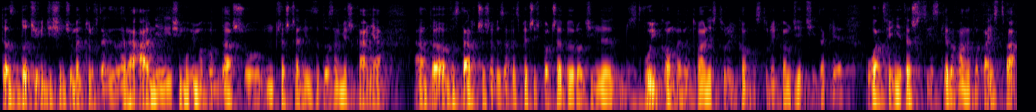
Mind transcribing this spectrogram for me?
to jest do 90 metrów tak realnie, jeśli mówimy o poddaszu przestrzeni do zamieszkania, to wystarczy, żeby zabezpieczyć potrzeby rodziny z dwójką, ewentualnie z trójką, z trójką dzieci. Takie ułatwienie też jest skierowane do Państwa.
